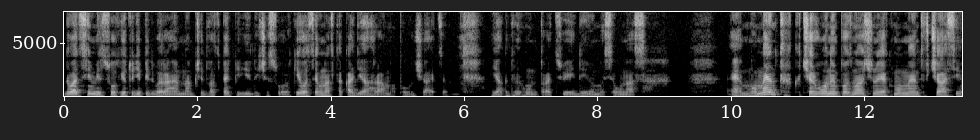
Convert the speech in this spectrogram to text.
27%, тоді підбираємо нам чи 25 підійде, чи 40. І оце у нас така діаграма виходить, як двигун працює. І дивимося, у нас М-момент червоним позначено як момент в часі.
